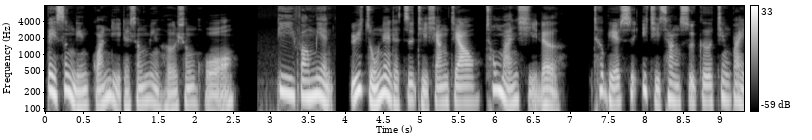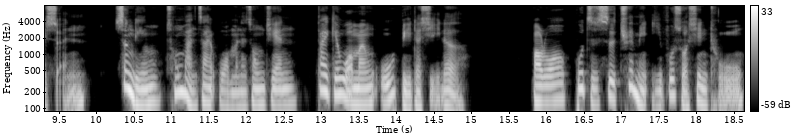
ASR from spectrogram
被圣灵管理的生命和生活。第一方面，与主内的肢体相交，充满喜乐，特别是一起唱诗歌敬拜神，圣灵充满在我们的中间，带给我们无比的喜乐。保罗不只是劝勉以弗所信徒。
